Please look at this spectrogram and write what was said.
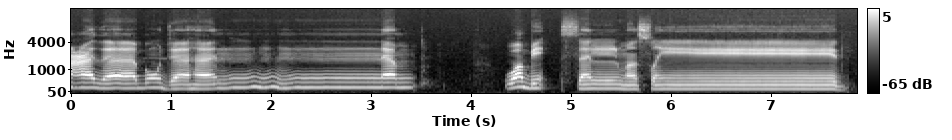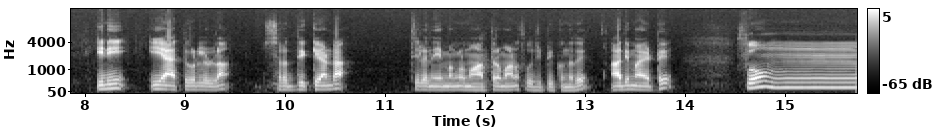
عذاب جهنم വബിസൽ മസീർ ഇനി ഈ ആയത്തുകളിലുള്ള ശ്രദ്ധിക്കേണ്ട ചില നിയമങ്ങൾ മാത്രമാണ് സൂചിപ്പിക്കുന്നത് ആദ്യമായിട്ട് ثم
